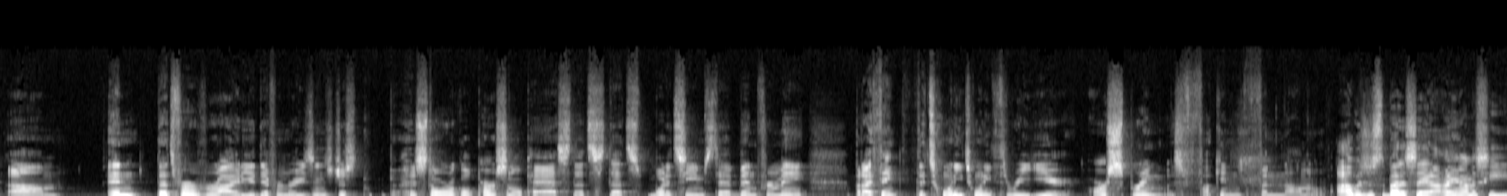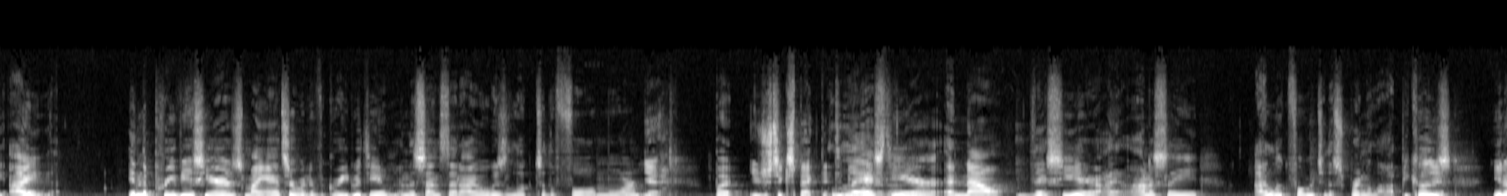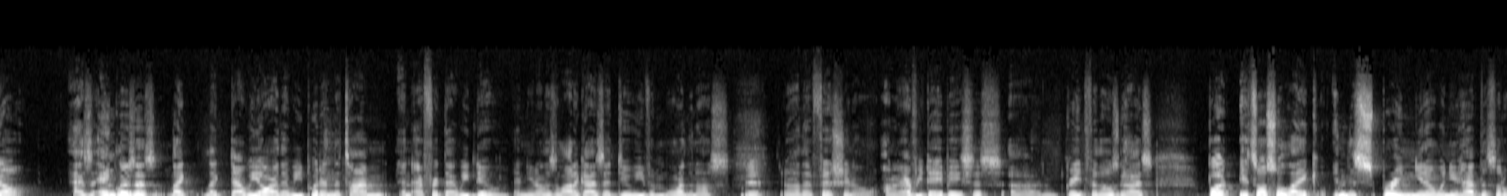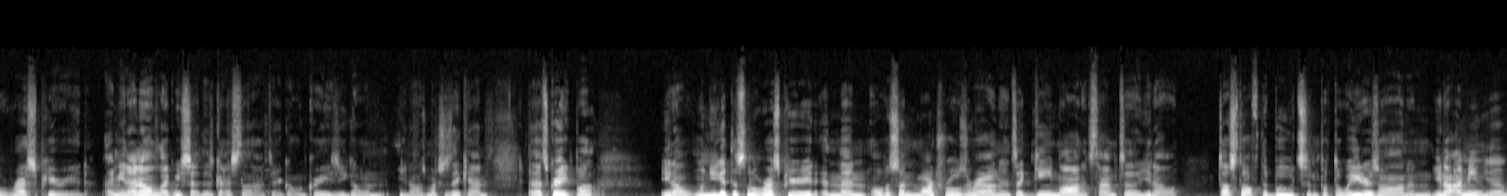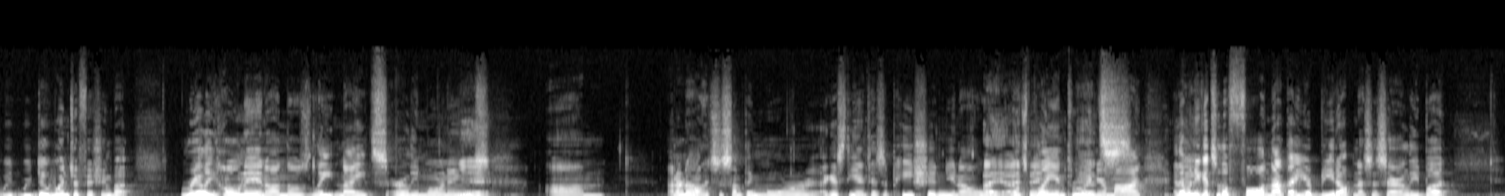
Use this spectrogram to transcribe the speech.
um, and that's for a variety of different reasons. Just historical, personal past. That's that's what it seems to have been for me. But I think the 2023 year, our spring was fucking phenomenal. I was just about to say I honestly I in the previous years my answer would have agreed with you in the sense that I always look to the fall more. Yeah, But you just expect it to be last better year and now this year, I honestly I look forward to the spring a lot because you know, as anglers as like like that we are, that we put in the time and effort that we do, and you know, there's a lot of guys that do even more than us. Yeah. Uh, that fish, you know, on an everyday basis. Uh, and great for those guys. But it's also like in the spring, you know, when you have this little rest period. I mean, I know, like we said, there's guys still out there going crazy, going, you know, as much as they can, and that's great. But you know, when you get this little rest period and then all of a sudden March rolls around and it's like game on, it's time to, you know, dust off the boots and put the waders on. And, you know, I mean, yeah, we, we do winter fishing, but really hone in on those late nights, early mornings. Yeah. Um, I don't know. It's just something more, I guess, the anticipation, you know, I- I what's think playing through in your mind. And then when you get to the fall, not that you're beat up necessarily, but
